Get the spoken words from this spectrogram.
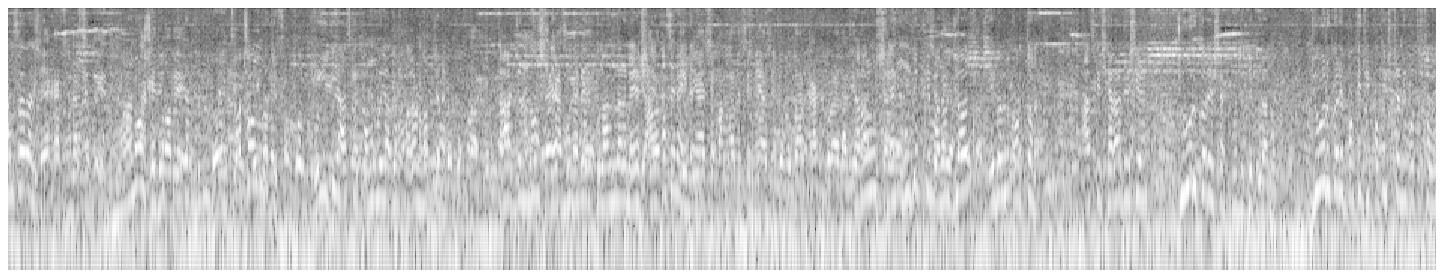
আনসার আলী। শেখ হাসিনার সাথে মানুষ যেভাবে। সকল এই যে আজকে পালন হচ্ছে না। তার জন্য শেখ মুজিবের কুলাঙ্গার মেয়ে শেখ হাসিনাই নিয়ে আসে বাংলাদেশে নিয়ে আসে জনতার কাঠ করে দাঁড়িয়ে কারণ শেখ মুজিবকে মানুষজন এইভাবে করতো না। আজকে সারা দেশে জোর করে শেখ মুজিবকে ঘুরানো। জোর করে প্রতিটি প্রতিষ্ঠানে প্রতিষ্ঠানে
